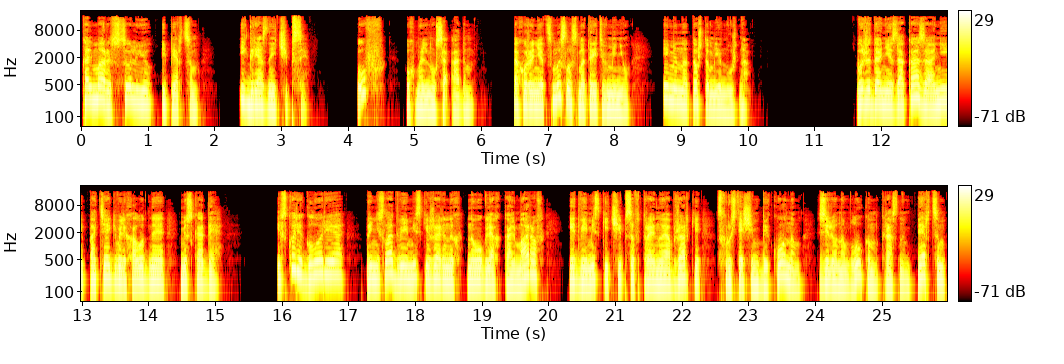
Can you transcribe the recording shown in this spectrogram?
Кальмары с солью и перцем. И грязные чипсы. «Уф!» — ухмыльнулся Адам. «Похоже, нет смысла смотреть в меню. Именно то, что мне нужно». В ожидании заказа они подтягивали холодное мюскаде. И вскоре Глория принесла две миски жареных на углях кальмаров и две миски чипсов тройной обжарки с хрустящим беконом, зеленым луком, красным перцем,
